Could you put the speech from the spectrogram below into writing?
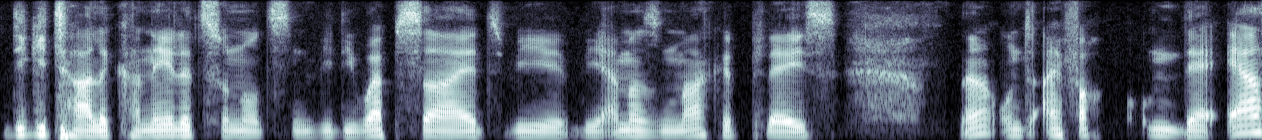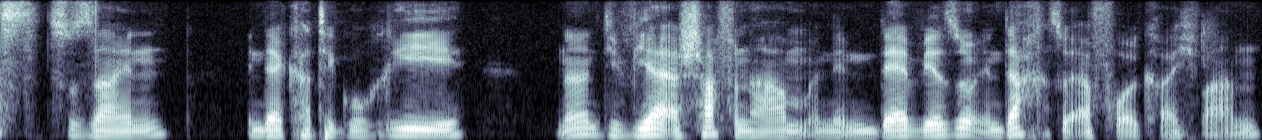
digitale Kanäle zu nutzen, wie die Website, wie, wie Amazon Marketplace. Ne? Und einfach, um der Erste zu sein in der Kategorie, ne, die wir erschaffen haben und in der wir so in Dach so erfolgreich waren,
